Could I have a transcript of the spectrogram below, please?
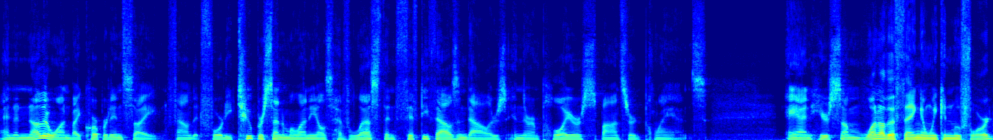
And another one by Corporate Insight found that 42% of millennials have less than $50,000 in their employer sponsored plans. And here's some one other thing and we can move forward.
